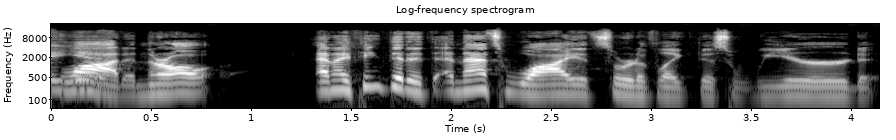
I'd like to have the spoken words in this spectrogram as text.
yeah, plot, and they're all. And I think that it, and that's why it's sort of like this weird.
